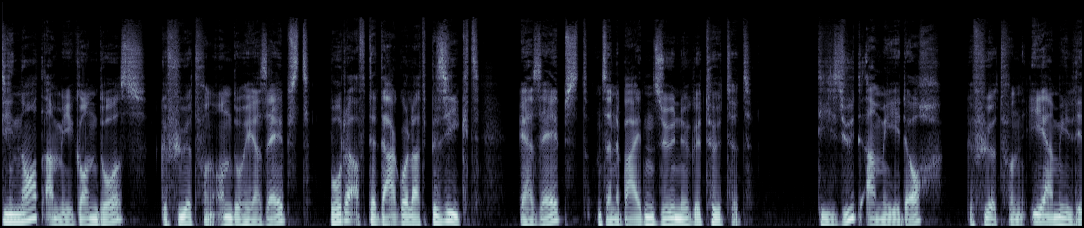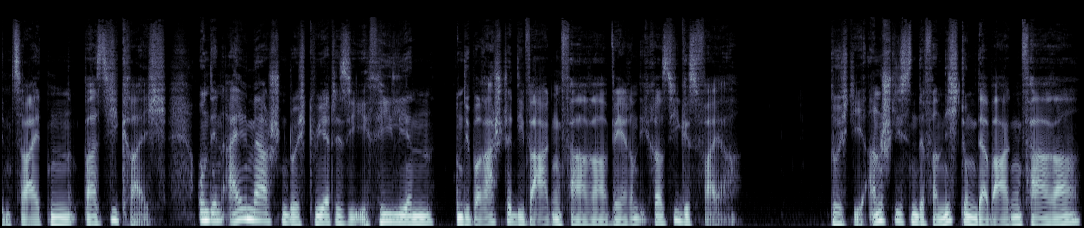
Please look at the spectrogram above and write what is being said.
Die Nordarmee Gondors, geführt von Ondoher selbst, wurde auf der Dagolat besiegt, er selbst und seine beiden Söhne getötet. Die Südarmee jedoch, geführt von Eamil II., war siegreich und in Eilmärschen durchquerte sie Ithilien und überraschte die Wagenfahrer während ihrer Siegesfeier. Durch die anschließende Vernichtung der Wagenfahrer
